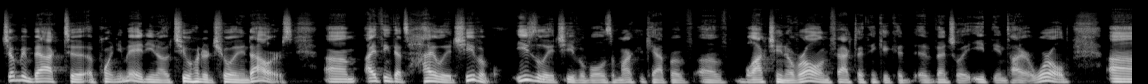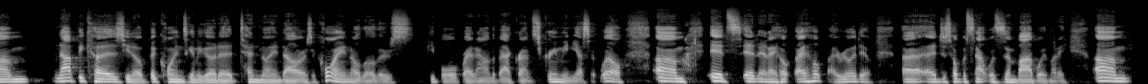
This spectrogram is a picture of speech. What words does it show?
jumping back to a point you made you know 200 trillion dollars um, i think that's highly achievable achievable, easily achievable as a market cap of, of blockchain overall. In fact, I think it could eventually eat the entire world. Um, not because you know Bitcoin's going to go to ten million dollars a coin, although there's people right now in the background screaming, "Yes, it will." Um, it's and, and, I hope, I hope, I really do. Uh, I just hope it's not with Zimbabwe money. Um,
